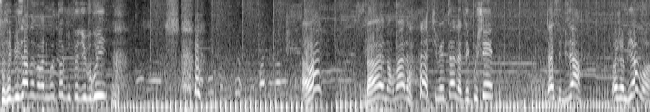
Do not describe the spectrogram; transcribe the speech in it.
Ça fait bizarre d'avoir une moto qui fait du bruit. Ah ouais? Bah ouais normal. Tu m'étonnes là t'es couché. Là c'est bizarre. Moi j'aime bien moi.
